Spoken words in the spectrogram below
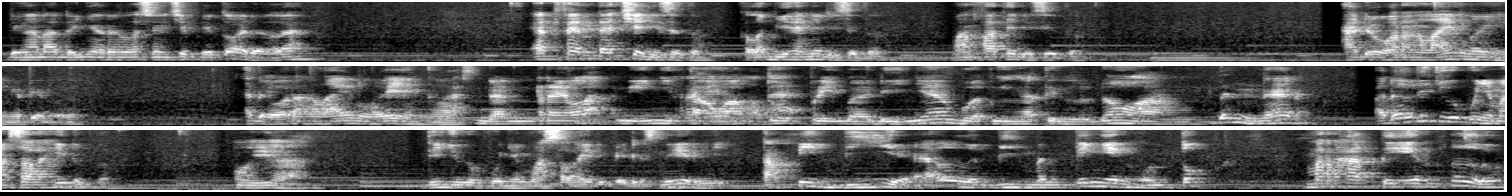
dengan adanya relationship itu adalah advantage-nya di situ kelebihannya di situ manfaatnya di situ ada orang lain lo yang ingetin lo ada orang lain lo yang ngelas dan rela nih nyita Rela. waktu pribadinya buat ngingetin lo doang Bener. Padahal dia juga punya masalah hidup loh. oh iya Dia juga punya masalah hidup dia sendiri. Tapi dia lebih mentingin untuk merhatiin lo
